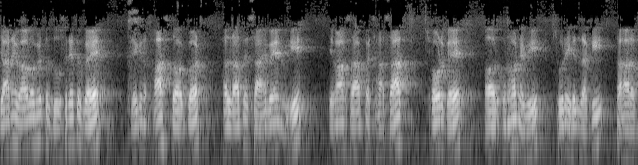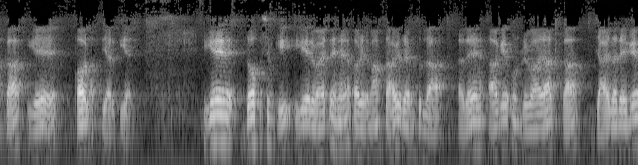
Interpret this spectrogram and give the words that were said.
جانے والوں میں تو دوسرے تو گئے، لیکن خاص طور پر حضرات صاحبین بھی امام صاحب کا ساتھ چھوڑ گئے اور انہوں نے بھی سورہ ہجرا کی طہارت کا یہ قول اختیار کیا یہ دو قسم کی یہ روایتیں ہیں اور امام صاحب رحمۃ اللہ علیہ آگے ان روایات کا جائزہ لیں گے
